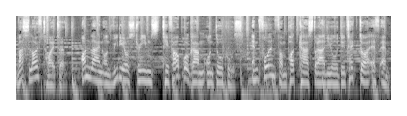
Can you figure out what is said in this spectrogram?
Was läuft heute? Online- und Videostreams, TV-Programm und Dokus. Empfohlen vom Podcast Radio Detektor FM.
